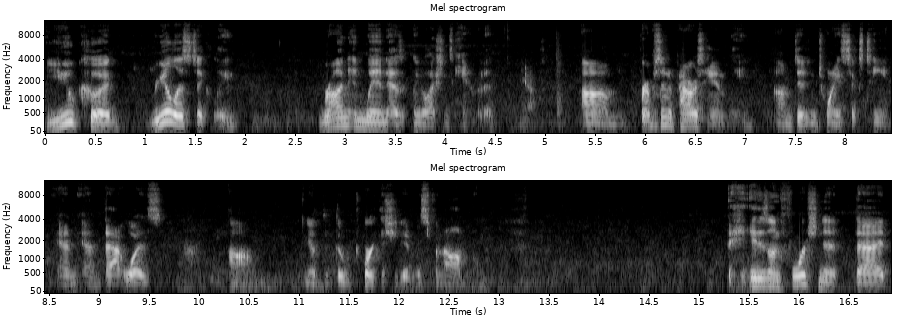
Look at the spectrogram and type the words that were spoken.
you could realistically run and win as a clean elections candidate. Yeah. Um, Representative Powers Hannley um, did in 2016, and and that was, um, you know, the, the work that she did was phenomenal. It is unfortunate that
